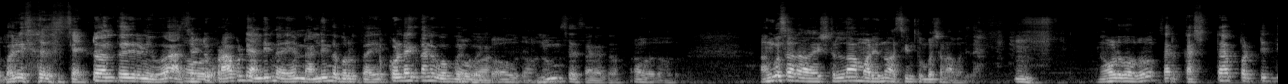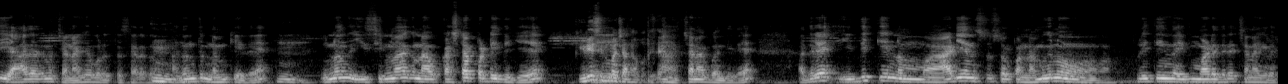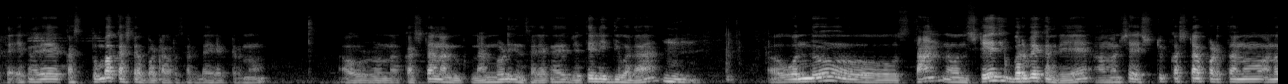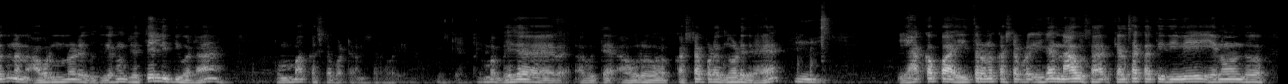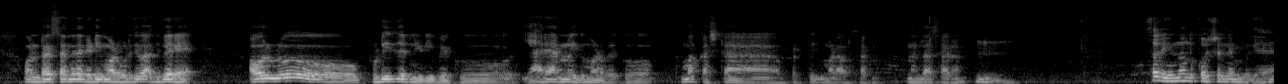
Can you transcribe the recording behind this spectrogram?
ಬರೀ ಸೆಟ್ ಅಂತ ಇದ್ರಿ ನೀವು ಆ ಸೆಟ್ ಪ್ರಾಪರ್ಟಿ ಅಲ್ಲಿಂದ ಏನ್ ಅಲ್ಲಿಂದ ಬರುತ್ತಾ? ಎತ್ಕೊಂಡಾಗ ತಾನೇ ಹೋಗ್ಬೇಕು. ಹೌದು ಹೌದು. ಹಿಂಸೆ ಸರ್ ಅದು. ಹೌದು ಹೌದು. ಹಂಗೂ ಸರ್ ಇಷ್ಟೆಲ್ಲ ಮಾಡಿನೂ ಆ ಸೀನ್ ತುಂಬಾ ಚೆನ್ನಾಗಿ ಬಂದಿದೆ. ನೋಡಿದವರು ಸರ್ ಕಷ್ಟಪಟ್ಟಿದ್ದು ಯಾವ್ದಾದ್ರೂ ಚೆನ್ನಾಗೇ ಬರುತ್ತೆ ಸರ್ ಅದು. ಅದಂತೂ ನಂಬಿಕೆ ಇದೆ. ಇನ್ನೊಂದು ಈ ಸಿನಿಮಾಗೆ ನಾವು ಕಷ್ಟಪಟ್ಟಿದ್ದಕ್ಕೆ ಇಡೀ ಸಿನಿಮಾ ಚೆನ್ನಾಗಿ ಬಂದಿದೆ. ಚೆನ್ನಾಗಿ ಬಂದಿದೆ. ಆದರೆ ಇದಕ್ಕೆ ನಮ್ಮ ಆಡಿಯನ್ಸ್ ಸ್ವಲ್ಪ ನಮಗೂ ಪ್ರೀತಿಯಿಂದ ಇದು ಮಾಡಿದರೆ ಚೆನ್ನಾಗಿರುತ್ತೆ. ಯಾಕಂದರೆ ಕಷ್ಟ ತುಂಬ ಕಷ್ಟಪಟ್ಟವ್ರು ಸರ್ ಡೈರೆಕ್ಟರ್ನು ಅವ್ರನ್ನ ಕಷ್ಟ ನಾನು ನಾನು ನೋಡಿದ್ದೀನಿ ಸರ್. ಯಾಕಂದರೆ ಜೊತೆಯಲ್ಲಿ ಇದ್ದೀವಲ್ಲ. ಒಂದು ಸ್ಥಾನ ಒಂದು ಸ್ಟೇಜಿಗೆ ಬರಬೇಕಂದ್ರೆ ಆ ಮನುಷ್ಯ ಎಷ್ಟು ಕಷ್ಟಪಡ್ತಾನೋ ಅನ್ನೋದು ನಾನು ಅವ್ರನ್ನ ನೋಡಿ ಗೊತ್ತಿದೆ ಯಾಕಂದ್ರೆ ಜೊತೆಯಲ್ಲಿ ಇದ್ದೀವಲ್ಲ ತುಂಬ ಕಷ್ಟಪಟ್ಟವನು ಸರ್ ಅವರಿಗೆ. ತುಂಬ ಬೇಜಾರು ಆಗುತ್ತೆ ಅವರು ಕಷ್ಟಪಡೋದು ನೋಡಿದರೆ ಯಾಕಪ್ಪ ಈ ಥರನೂ ಕಷ್ಟಪಡ ಈಗ ನಾವು ಸರ್ ಕೆಲಸ ಕತ್ತಿದ್ದೀವಿ ಏನೋ ಒಂದು ಒಂದು ಡ್ರೆಸ್ ಅಂದರೆ ರೆಡಿ ಮಾಡಿಬಿಡ್ತೀವಿ ಅದು ಬೇರೆ. ಅವರು ಪ್ರೊಡ್ಯೂಸರ್ ಹಿಡಿಬೇಕು ಯಾರ್ಯಾರನ್ನೂ ಇದು ಮಾಡಬೇಕು. ತುಂಬ ಕಷ್ಟಪಟ್ಟು ಇದು ಮಾಡೋರು ಸರ್ ನಂದ ಸರ್. ಸರ್ ಇನ್ನೊಂದು ಕ್ವಶನ್ ನಿಮಗೆ.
